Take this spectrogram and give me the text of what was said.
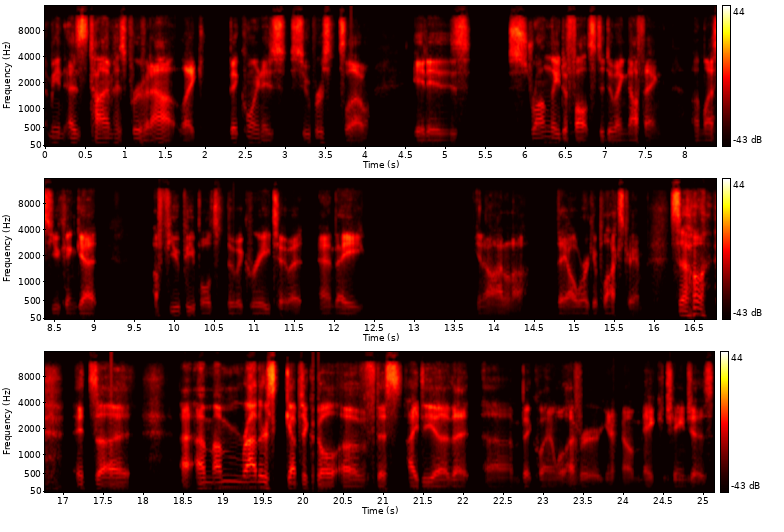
I mean, as time has proven out, like Bitcoin is super slow. It is strongly defaults to doing nothing unless you can get a few people to agree to it and they you know i don't know they all work at blockstream so it's uh I'm I'm rather skeptical of this idea that um, Bitcoin will ever, you know, make changes.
